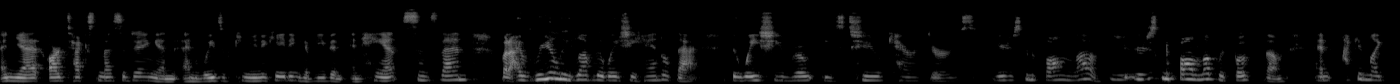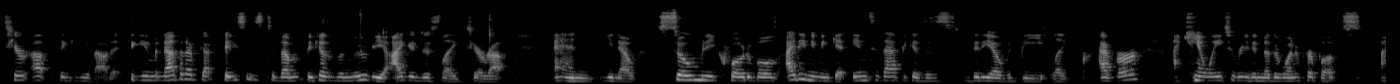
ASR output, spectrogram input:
and yet our text messaging and and ways of communicating have even enhanced since then. But I really love the way she handled that, the way she wrote these two characters you're just gonna fall in love. You're just gonna fall in love with both of them. And I can like tear up thinking about it. Thinking, but now that I've got faces to them because of the movie, I could just like tear up. And you know, so many quotables. I didn't even get into that because this video would be like forever. I can't wait to read another one of her books. I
